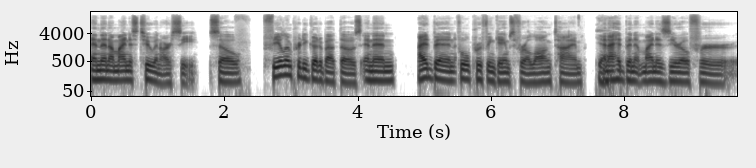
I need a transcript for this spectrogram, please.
and then a minus two in RC. So feeling pretty good about those. And then I had been foolproofing games for a long time, Yeah. and I had been at minus zero for,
